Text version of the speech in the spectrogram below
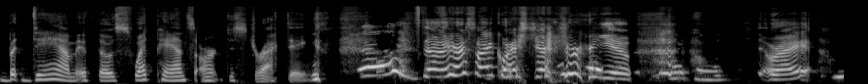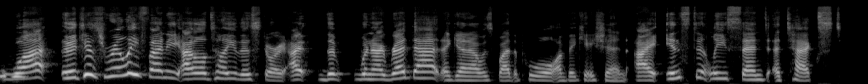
but damn if those sweatpants aren't distracting. so here's my question for you right? Mm-hmm. What which is really funny. I will tell you this story. I the when I read that again, I was by the pool on vacation. I instantly sent a text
